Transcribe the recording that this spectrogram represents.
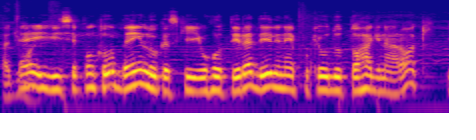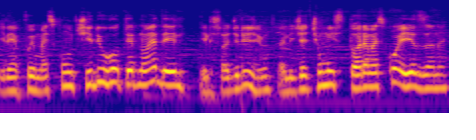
Tá É, demais. e você pontuou bem, Lucas, que o roteiro é dele, né? Porque o do Thor Ragnarok, ele foi mais contido e o roteiro não é dele. Ele só dirigiu. Ele já tinha uma história mais coesa, né?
